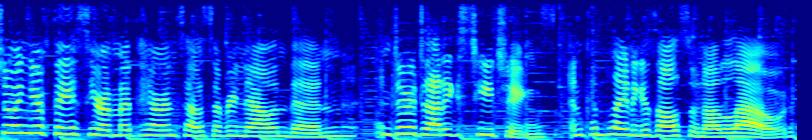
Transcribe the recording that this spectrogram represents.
Showing your face here at my parents' house every now and then. Endure Daddy's teachings, and complaining is also not allowed.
